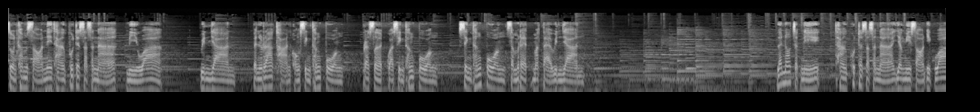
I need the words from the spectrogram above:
ส่วนคำสอนในทางพุทธศาสนามีว่า วิญญาณเป็นรากฐานของสิ่งทั้งปวง ประเสริฐกว่าสิ่งทั้งปวง สิ่งทั้งปวงสำเร็จมาแต่วิญญาณ และนอกจากนี้ ทางพุทธศาสนายังมีสอนอีกว่า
